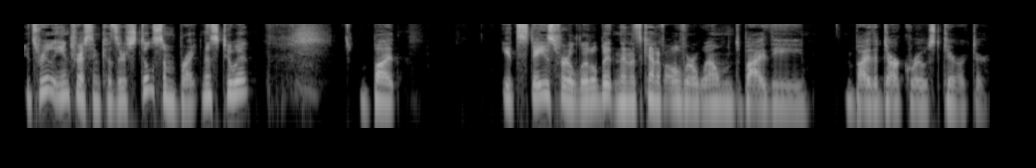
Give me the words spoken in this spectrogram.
it's really interesting because there's still some brightness to it, but it stays for a little bit and then it's kind of overwhelmed by the by the dark roast character.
